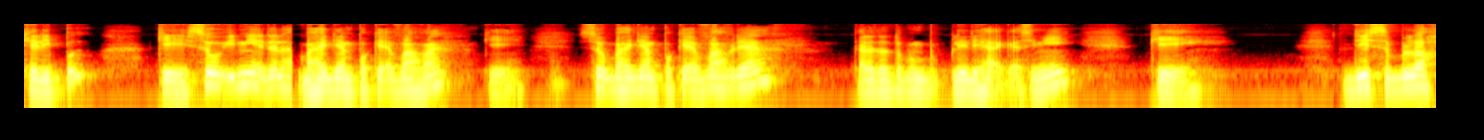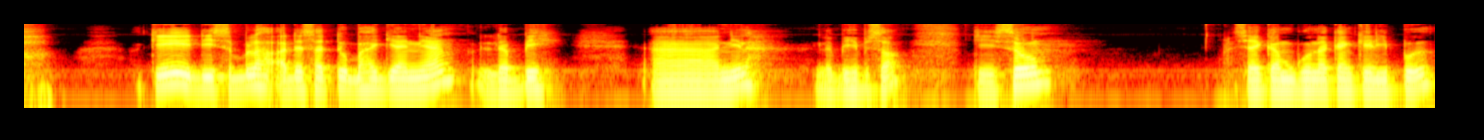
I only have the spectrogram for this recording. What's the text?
caliper. Okay, so ini adalah bahagian pocket valve eh. Okay. So bahagian pocket valve dia kalau tuan-tuan boleh lihat kat sini. Okay. Di sebelah Okey, di sebelah ada satu bahagian yang lebih uh, ni lah, lebih besar. Okey, so saya akan menggunakan caliper.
